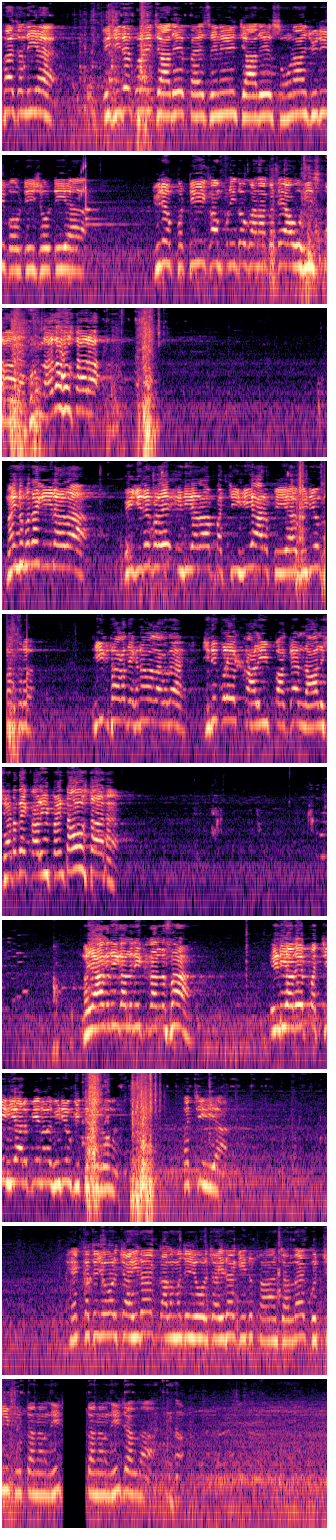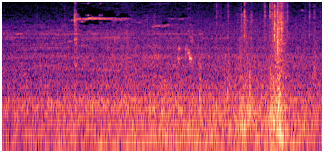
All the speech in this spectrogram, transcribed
ਕਥਾ ਚੱਲੀ ਹੈ। ਵੀ ਜਿਹਦੇ ਕੋਲੇ ਜਿਆਦੇ ਪੈਸੇ ਨੇ, ਜਿਆਦੇ ਸੋਹਣਾ ਜਿਹਦੀ ਬੌਡੀ ਛੋਟੀ ਆ। ਜਿਹਨੇ ਵੱਡੀ ਕੰਪਨੀ ਤੋਂ ਗਾਣਾ ਕੱਢਿਆ, ਉਹੀ ਸਟਾਰ ਹੈ ਤੁਹਾਨੂੰ ਲੱਗਦਾ ਉਹ ਸਟਾਰ ਆ? ਮੈਨੂੰ ਪਤਾ ਕੀ ਲੱਗਦਾ, ਵੀ ਜਿਹਦੇ ਕੋਲੇ ਇੰਡੀਆ ਦਾ 25000 ਰੁਪਇਆ ਵੀਡੀਓ ਖਾਤਰ ਠੀਕ ਠਾਕ ਦੇਖਣਾ ਲੱਗਦਾ ਜਿਹਦੇ ਕੋਲੇ ਕਾਲੀ ਪੱਗ ਹੈ, ਲਾਲ ਸ਼ਰਟ ਤੇ ਕਾਲੀ ਪੈਂਟ ਆ ਉਹ ਸਟਾਰ ਹੈ। ਮਜ਼ਾਕ ਦੀ ਗੱਲ ਨਹੀਂ, ਇੱਕ ਗੱਲ ਦੱਸਾਂ। ਇੰਡੀਆ ਦੇ 25000 ਰੁਪਏ ਨਾਲ ਵੀਡੀਓ ਕੀਤੀ ਸੀ ਬ్రో ਮੈਂ 25000 ਇੱਕ ਚ ਜ਼ੋਰ ਚਾਹੀਦਾ, ਕਲਮ ਚ ਜ਼ੋਰ ਚਾਹੀਦਾ, ਗੀਤ ਤਾਂ ਚੱਲਦਾ, ਗੁੱਚੀ ਫੂਟਾਂ ਨਾਲ ਨਹੀਂ ਫੂਟਾਂ ਨਾਲ ਨਹੀਂ ਚੱਲਦਾ।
